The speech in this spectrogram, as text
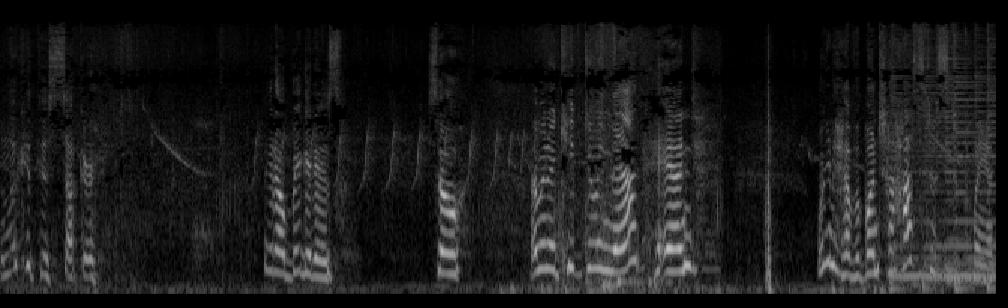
And look at this sucker. Look at how big it is. So I'm gonna keep doing that and have a bunch of hostas to plant.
